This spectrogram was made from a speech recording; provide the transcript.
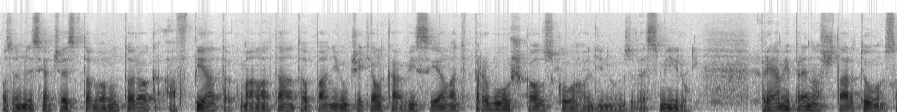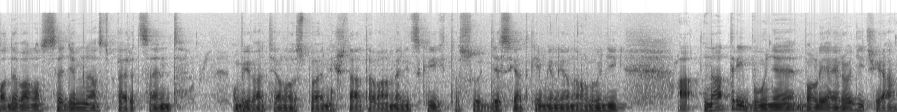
86 to bol útorok a v piatok mala táto pani učiteľka vysielať prvú školskú hodinu z vesmíru. Priamy prenos štartu sledovalo 17 obyvateľov Spojených štátov amerických, to sú desiatky miliónov ľudí. A na tribúne boli aj rodičia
